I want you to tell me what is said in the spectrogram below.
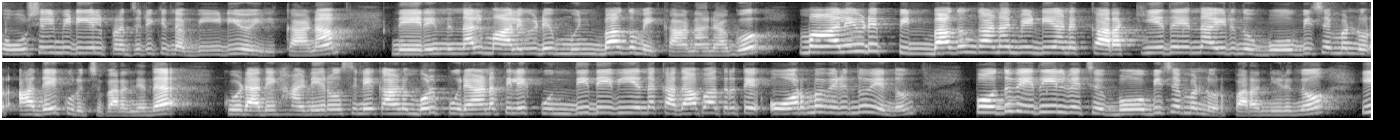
സോഷ്യൽ മീഡിയയിൽ പ്രചരിക്കുന്ന വീഡിയോയിൽ കാണാം. നേരെ നിന്നാൽ മാലയുടെ മുൻഭാഗമേ കാണാനാകൂ. മാലയുടെ പിൻഭാഗം കാണാൻ വേണ്ടിയാണ് കറക്കിയത് എന്നായിരുന്നു ബോബി ചെമ്മണ്ണൂർ അതേക്കുറിച്ച് പറഞ്ഞത്. കൂടാതെ ഹണി റോസിനെ കാണുമ്പോൾ പുരാണത്തിലെ കുന്തി ദേവി എന്ന കഥാപാത്രത്തെ ഓർമ്മ വരുന്നു എന്നും പൊതുവേദിയിൽ വെച്ച് ബോബി ചെമ്മണ്ണൂർ പറഞ്ഞിരുന്നു. ഈ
